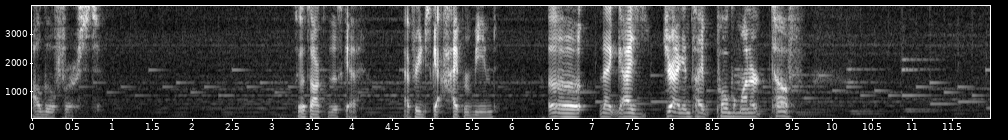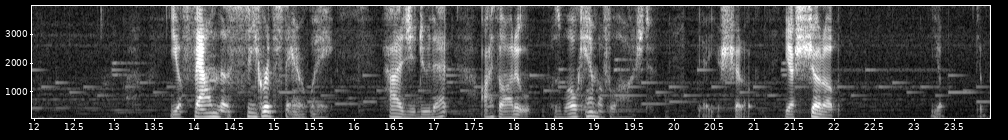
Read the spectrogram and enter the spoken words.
I'll go first. Let's go talk to this guy. After he just got hyper beamed. Uh, that guy's dragon type Pokemon are tough. You found the secret stairway. How did you do that? I thought it was well camouflaged. Yeah, you shut up. Yeah, shut up. Yep, yep,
